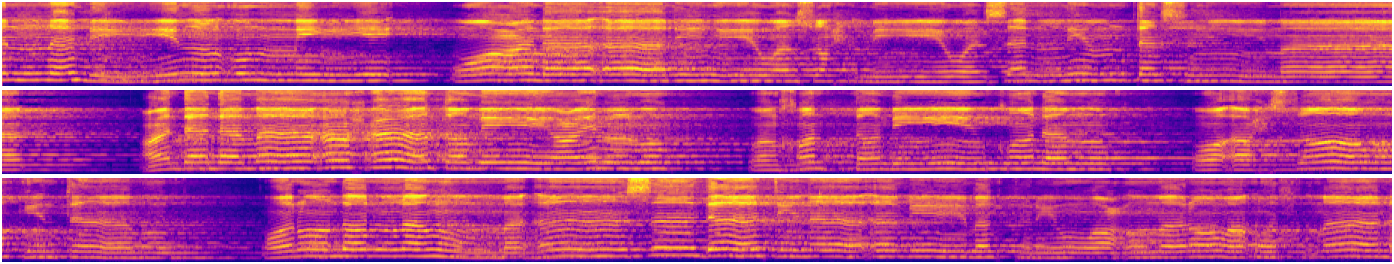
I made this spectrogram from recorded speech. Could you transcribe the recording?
النبي الأمي وعلى آله وصحبه وسلم. عدد ما أحاط به علمك وخط به قلمك وأحصاه كتابك وارض اللهم عن ساداتنا أبي بكر وعمر وعثمان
